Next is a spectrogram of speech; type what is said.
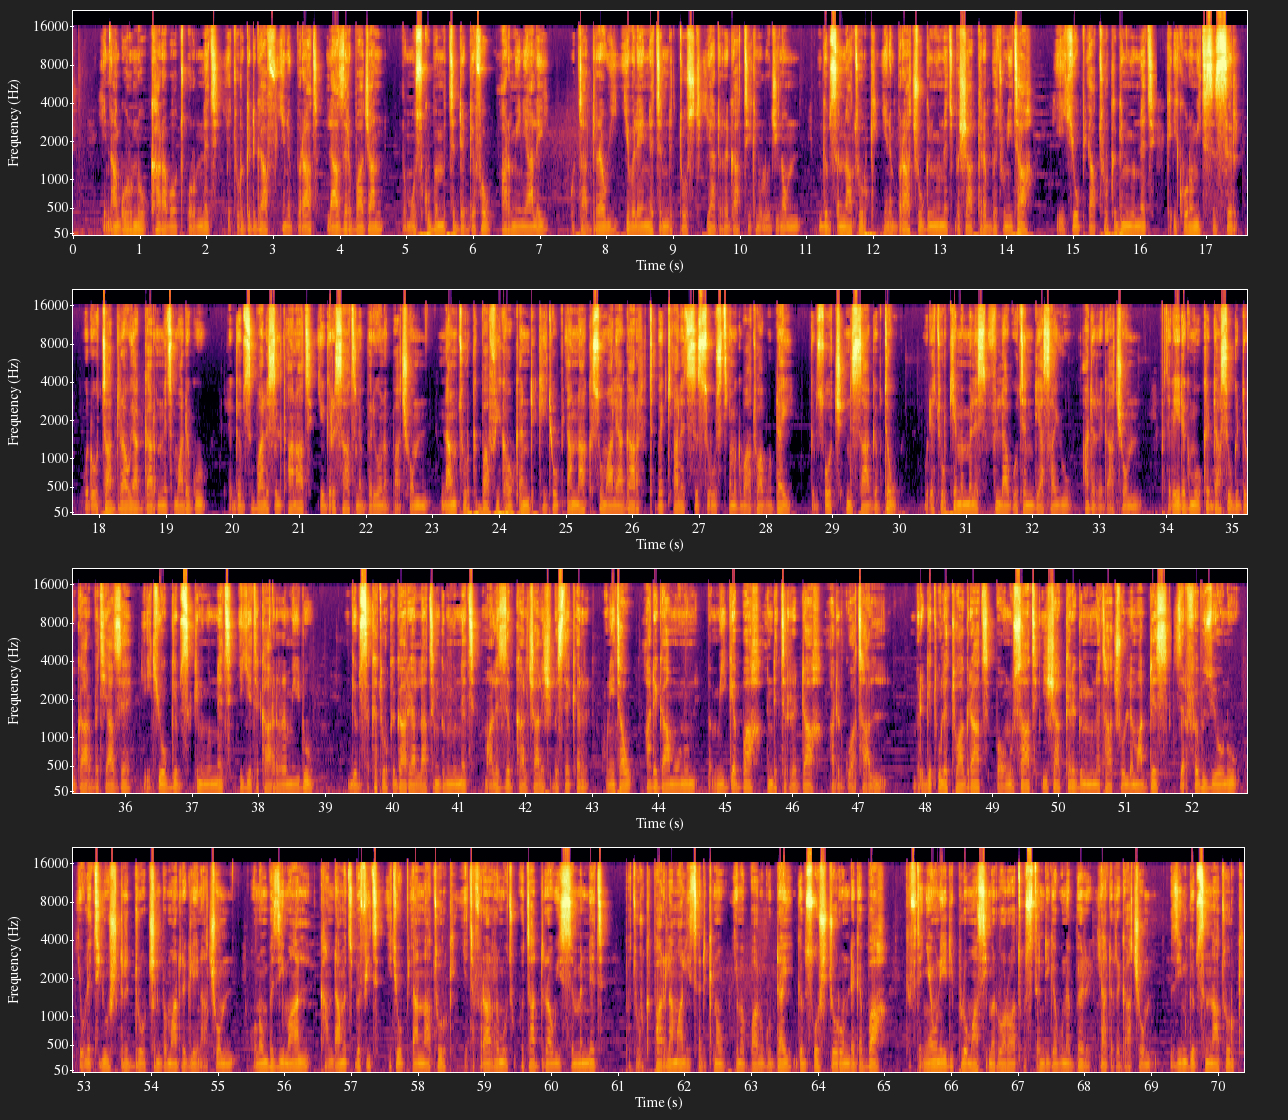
የናጎርኖ ካራባው ጦርነት የቱርክ ድጋፍ የነበራት ለአዘርባጃን በሞስኮ በምትደገፈው አርሜኒያ ላይ ወታደራዊ የበላይነት እንድትወስድ ያደረጋት ቴክኖሎጂ ነው። ግብፅና ቱርክ የነበራቸው ግንኙነት በሻከረበት ሁኔታ የኢትዮጵያ ቱርክ ግንኙነት ከኢኮኖሚ ትስስር ወደ ወታደራዊ አጋርነት ማደጉ ለግብፅ ባለስልጣናት የእግር እሳት ነበር የሆነባቸው። እናም ቱርክ በአፍሪካው ቀንድ ከኢትዮጵያና ከሶማሊያ ጋር ጠበቅ ያለ ትስስር ውስጥ የመግባቷ ጉዳይ ግብጾች ንስሐ ገብተው ወደ ቱርክ የመመለስ ፍላጎትን እንዲያሳዩ አደረጋቸው። በተለይ ደግሞ ከህዳሴው ግድብ ጋር በተያዘ የኢትዮ ግብፅ ግንኙነት እየተካረረ መሄዱ ግብፅ ከቱርክ ጋር ያላትን ግንኙነት ማለዘብ ካልቻለች በስተቀር ሁኔታው አደጋ መሆኑን በሚገባ እንድትረዳ አድርጓታል። በእርግጥ ሁለቱ ሀገራት በአሁኑ ሰዓት የሻከረ ግንኙነታቸውን ለማደስ ዘርፈ ብዙ የሆኑ የሁለትዮሽ ድርድሮችን በማድረግ ላይ ናቸው። ሆኖም በዚህ መሃል ከአንድ ዓመት በፊት ኢትዮጵያና ቱርክ የተፈራረሙት ወታደራዊ ስምምነት በቱርክ ፓርላማ ሊጸድቅ ነው የመባሉ ጉዳይ ግብጾች ጆሮ እንደገባ ከፍተኛ የሆነ የዲፕሎማሲ መሯሯጥ ውስጥ እንዲገቡ ነበር ያደረጋቸው። እዚህም ግብጽና ቱርክ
